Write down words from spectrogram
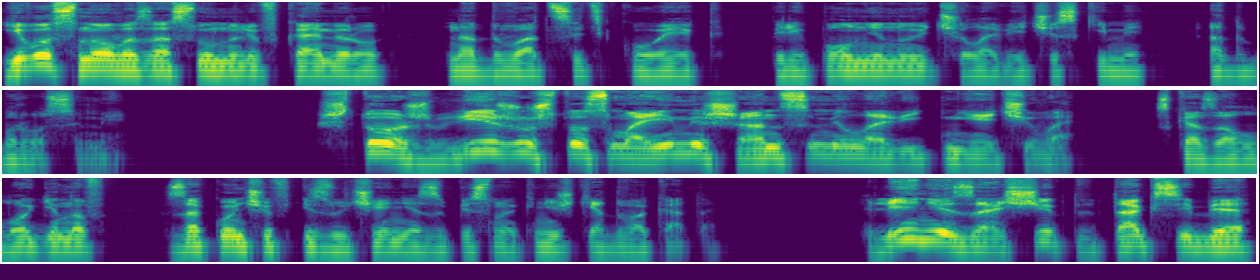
его снова засунули в камеру на 20 коек, переполненную человеческими отбросами. «Что ж, вижу, что с моими шансами ловить нечего», — сказал Логинов, закончив изучение записной книжки адвоката. «Линия защиты так себе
